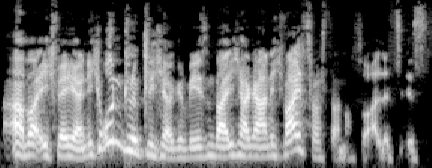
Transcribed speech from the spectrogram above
Aber ich wäre ja nicht unglücklicher gewesen, weil ich ja gar nicht weiß, was da noch so alles ist.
